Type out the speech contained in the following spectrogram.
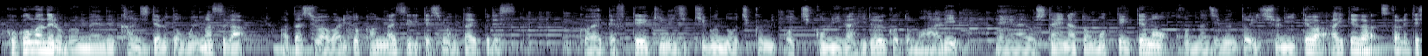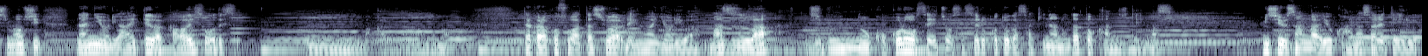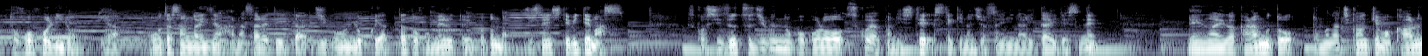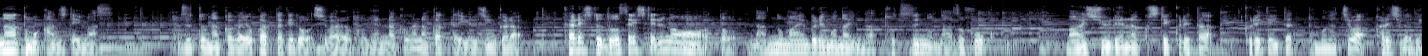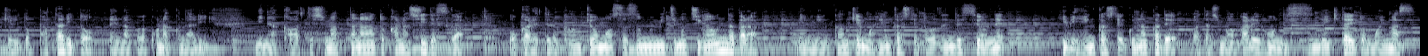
ここまでの文明で感じてると思いますが、私は割と考えすぎてしまうタイプです。加えて不定期に気分の落ち込み落ち込みがひどいこともあり、恋愛をしたいなと思っていても、こんな自分と一緒にいては相手が疲れてしまうし、何より相手がかわいそうです。だからこそ私は恋愛よりはまずは自分の心を成長させることが先なのだと感じています。ミシェルさんがよく話されているトホホ理論や太田さんが以前話されていた自分をよくやったと褒めるということも実践してみてます。少しずつ自分の心を健やかにして素敵な女性になりたいですね。恋愛が絡むと友達関係も変わるなとも感じています。ずっと仲が良かったけどしばらく連絡がなかった友人から彼氏と同棲してるの？と何の前触れもないんだ突然の謎報告。毎週連絡してくれたくれていた友達は彼氏ができるとパタリと連絡が来なくなりみんな変わってしまったな。ぁと悲しいですが置かれてる環境も進む道も違うんだから人間関係も変化して当然ですよね。日々変化していく中で私も明るい方に進んでいきたいと思います。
